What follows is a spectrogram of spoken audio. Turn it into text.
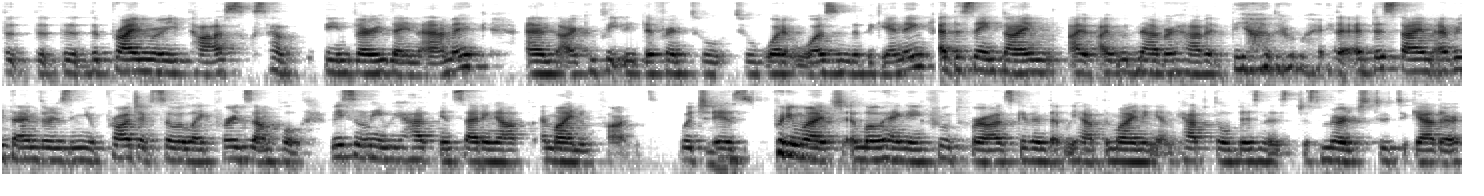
the, the, the, primary tasks have been very dynamic and are completely different to, to what it was in the beginning. At the same time, I, I would never have it the other way. At this time, every time there's a new project, so like for example, recently we have been setting up a mining fund which mm-hmm. is pretty much a low hanging fruit for us, given that we have the mining and capital business just merged two together.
